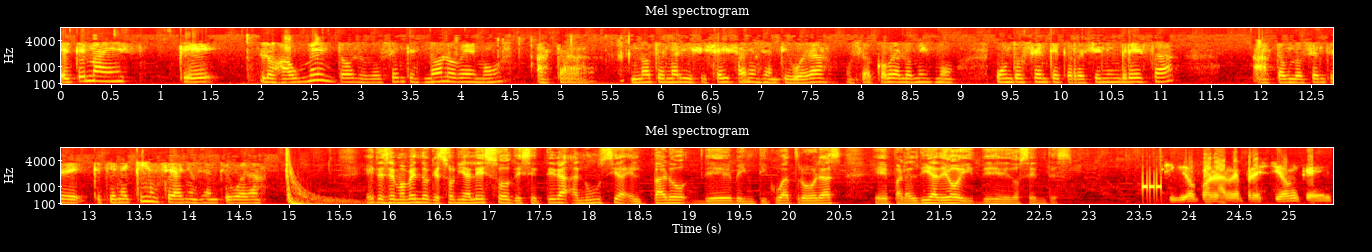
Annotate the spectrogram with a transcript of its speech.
El tema es que los aumentos, los docentes no lo vemos hasta no tener 16 años de antigüedad, o sea, cobra lo mismo un docente que recién ingresa hasta un docente que tiene 15 años de antigüedad. Este es el momento en que Sonia Leso de CETERA anuncia el paro de 24 horas eh, para el día de hoy de docentes. Siguió con la represión que,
